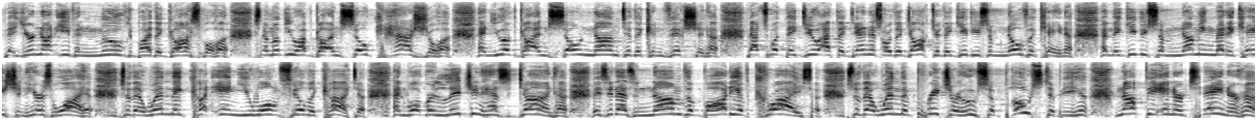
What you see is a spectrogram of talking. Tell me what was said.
that you're not even moved by the gospel. Uh, some of you have gotten so casual and you have gotten so numb to the conviction. That's what they do at the dentist or the doctor. They give you some Novocaine and they give you some numbing medication. Here's why so that when they cut in, you won't feel the cut. And what religion has done is it has numbed the body of Christ so that when the preacher who's supposed to be not the entertainer,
